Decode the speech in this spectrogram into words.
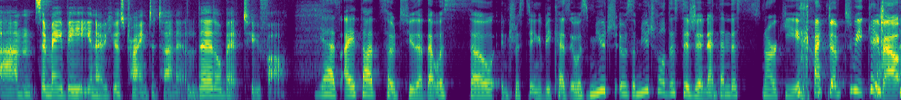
Um, so maybe you know he was trying to turn it a little bit too far. Yes i thought so too that that was so interesting because it was mutual it was a mutual decision. And then this snarky kind of tweet came out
